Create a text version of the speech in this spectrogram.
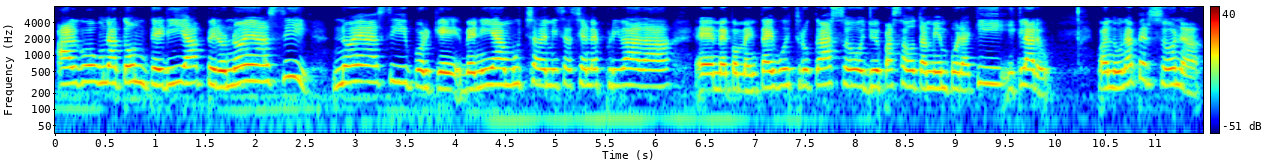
algo, una tontería, pero no es así, no es así porque venía muchas de mis sesiones privadas, eh, me comentáis vuestro caso, yo he pasado también por aquí y claro, cuando una persona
